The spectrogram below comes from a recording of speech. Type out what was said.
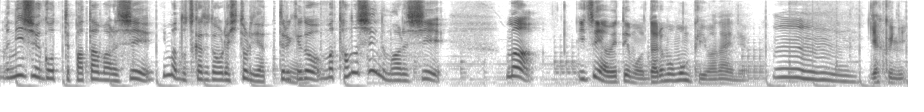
まあ25ってパターンもあるし今どっちかというと俺一人でやってるけど、まあ楽しいのもあるしまあいつ辞めても誰も文句言わないのよ。うんうん逆に。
